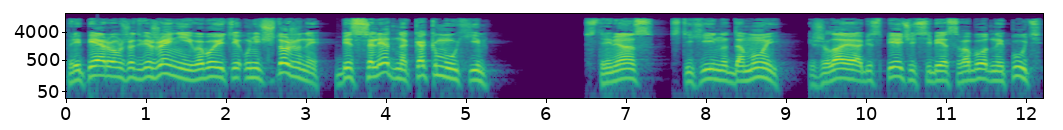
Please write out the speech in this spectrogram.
При первом же движении вы будете уничтожены бесследно, как мухи. Стремясь стихийно домой и желая обеспечить себе свободный путь,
